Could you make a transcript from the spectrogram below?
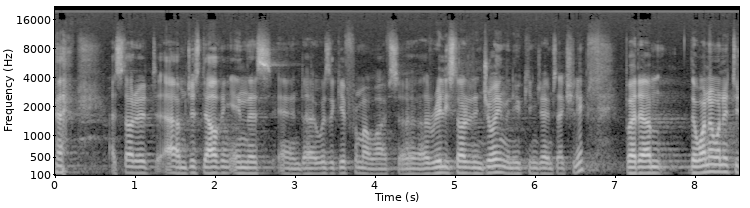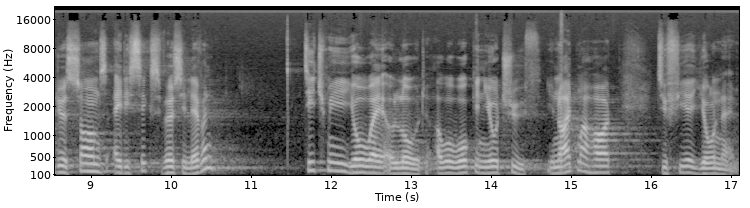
I started um, just delving in this, and uh, it was a gift from my wife. So I really started enjoying the New King James actually. But um, the one I wanted to do is Psalms 86, verse 11. Teach me your way, O Lord. I will walk in your truth. Unite my heart to fear your name.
